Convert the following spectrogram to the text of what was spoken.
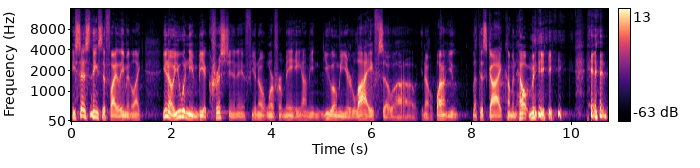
He says things to Philemon like, you know, you wouldn't even be a Christian if, you know, it weren't for me. I mean, you owe me your life, so, uh, you know, why don't you let this guy come and help me? and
